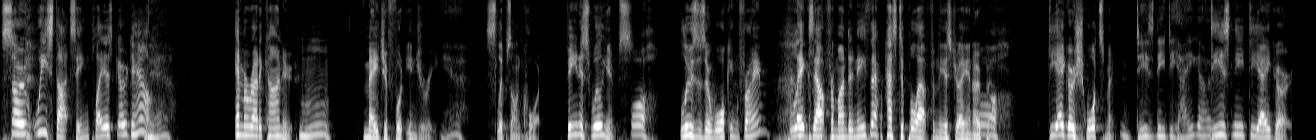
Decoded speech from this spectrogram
So we start seeing players go down. Yeah. Emma Raducanu, mm-hmm. major foot injury, Yeah. slips on court. Venus Williams Oh, loses her walking frame, legs out from underneath her, has to pull out from the Australian Open. oh. Diego Schwartzman, Disney Diego. Disney Diego,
